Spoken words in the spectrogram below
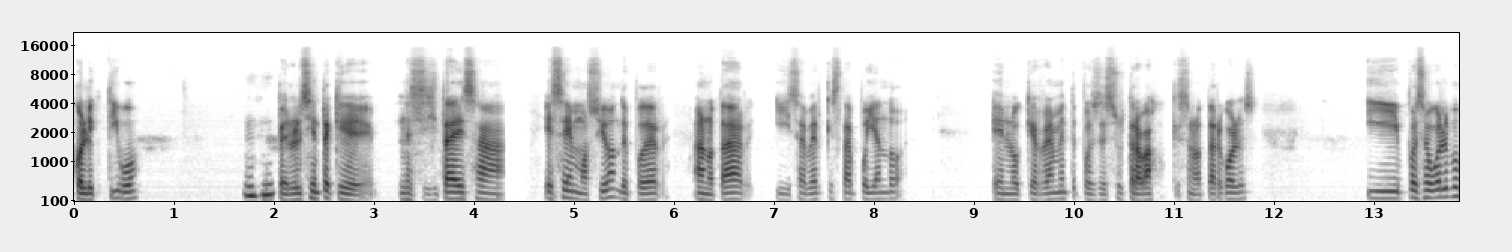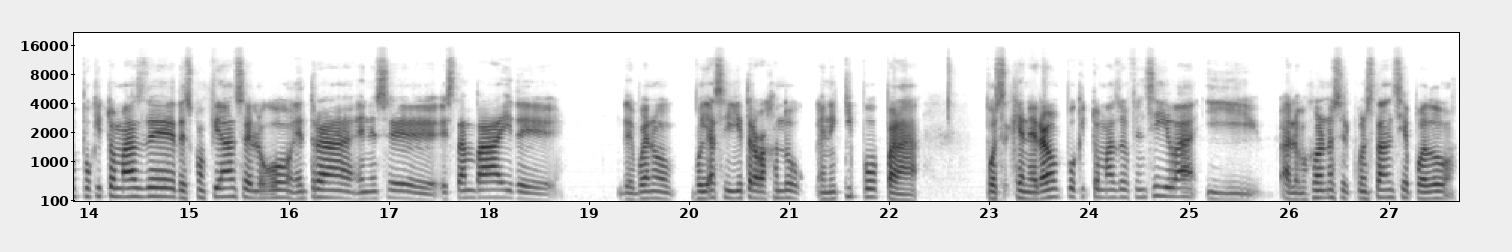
colectivo, pero él siente que necesita esa, esa emoción de poder anotar y saber que está apoyando en lo que realmente pues es su trabajo, que es anotar goles. Y pues se vuelve un poquito más de desconfianza y luego entra en ese stand-by de, de, bueno, voy a seguir trabajando en equipo para pues generar un poquito más de ofensiva y a lo mejor en una circunstancia puedo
